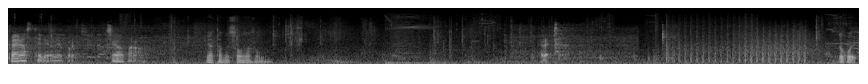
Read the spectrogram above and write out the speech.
き返らせてるよねこれ。違うかな？いや多分そうだと思う。あれ。どこいる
